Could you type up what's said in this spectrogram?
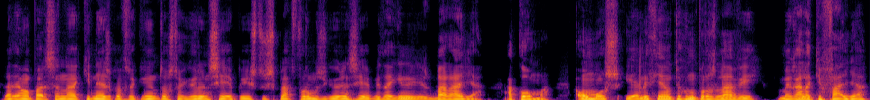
Δηλαδή, άμα πάρεις ένα κινέζικο αυτοκίνητο στο Euro NCAP, στους πλατφόρμε του Euro NCAP, θα γίνει μπαράλια ακόμα. Όμως η αλήθεια είναι ότι έχουν προσλάβει μεγάλα κεφάλια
